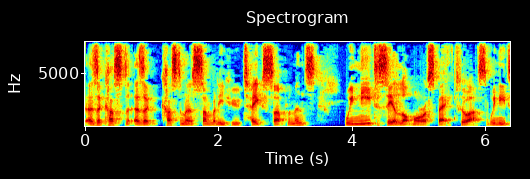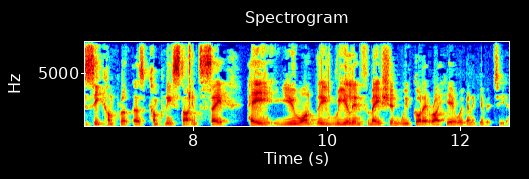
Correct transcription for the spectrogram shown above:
As a cust- as a customer, as somebody who takes supplements, we need to see a lot more respect to us. We need to see as companies starting to say, "Hey, you want the real information? We've got it right here. We're going to give it to you."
